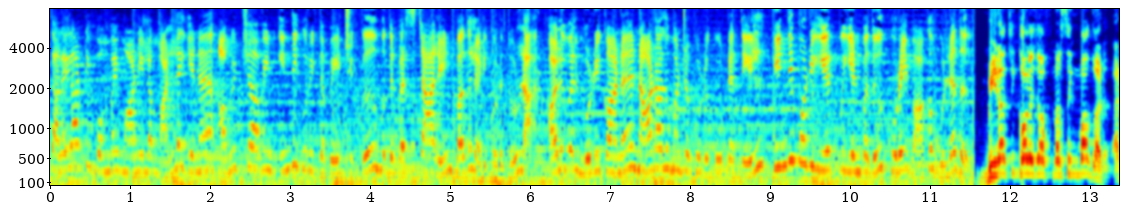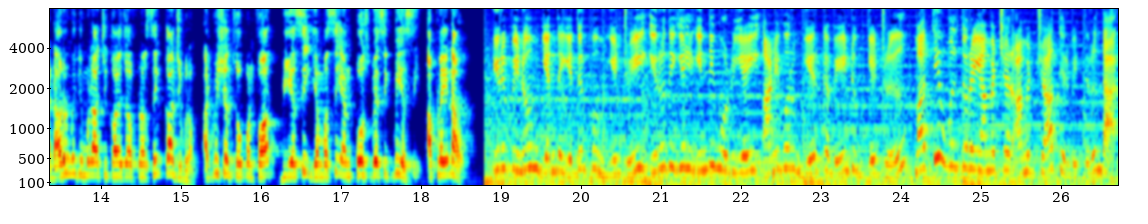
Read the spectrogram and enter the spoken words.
தலையாட்டி பொம்மை மாநிலம் அல்ல என அமித்ஷாவின் இந்தி குறித்த பேச்சுக்கு முதல்வர் ஸ்டாலின் பதிலடி கொடுத்துள்ளார் அலுவல் மொழிக்கான நாடாளுமன்ற குழு கூட்டத்தில் இந்தி மொழி ஏற்பு என்பது குறைவாக உள்ளது Meenakshi college of nursing Mangadu and அருள்மிகு Meenakshi college of nursing Kanchipuram admissions open for BSc MSc and post basic BSc apply now இருப்பினும் எந்த எதிர்ப்பும் இன்றி இறுதியில் இந்தி மொழியை அனைவரும் ஏற்க வேண்டும் என்று மத்திய உள்துறை அமைச்சர் அமித்ஷா தெரிவித்திருந்தார்.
